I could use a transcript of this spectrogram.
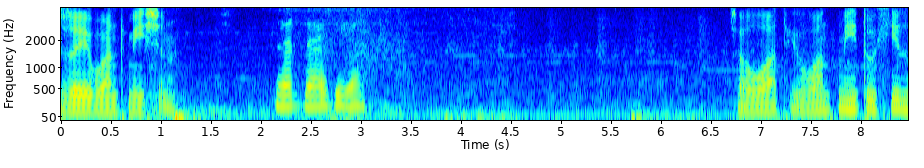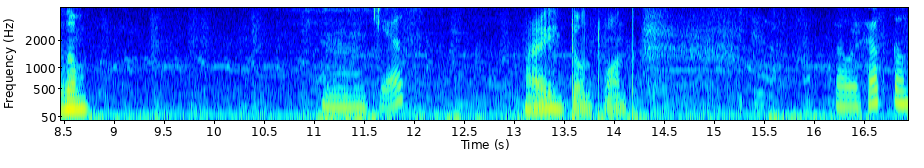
they weren't missing. That's the idea. So what, you want me to hit them? Mm, yes. I don't want. Well, we have to.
